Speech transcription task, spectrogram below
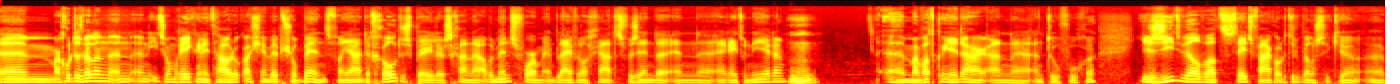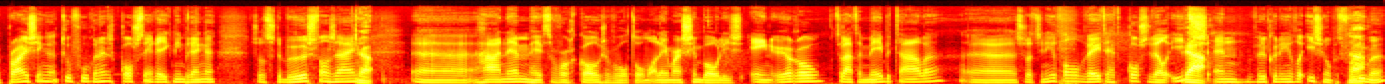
Um, maar goed, dat is wel een, een, een, iets om rekening mee te houden, ook als je een webshop bent. Van ja, de grote spelers gaan naar abonnementsvorm en blijven dan gratis verzenden en, uh, en retourneren. Mm -hmm. Uh, maar wat kun je daar aan, uh, aan toevoegen? Je ziet wel wat steeds vaker ook natuurlijk wel een stukje uh, pricing toevoegen. Hè, dus kosten in rekening brengen, zodat ze er bewust van zijn. Ja. H&M heeft ervoor gekozen bijvoorbeeld om alleen maar symbolisch 1 euro te laten meebetalen. zodat je in ieder geval weten, het kost wel iets. Ja. En we kunnen in ieder geval iets doen op het volume. Ja.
